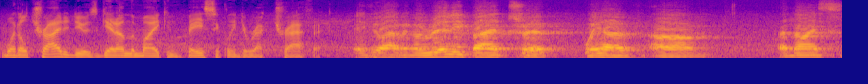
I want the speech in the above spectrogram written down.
What he'll try to do is get on the mic and basically direct traffic. If you're having a really bad trip, we have um, a nice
